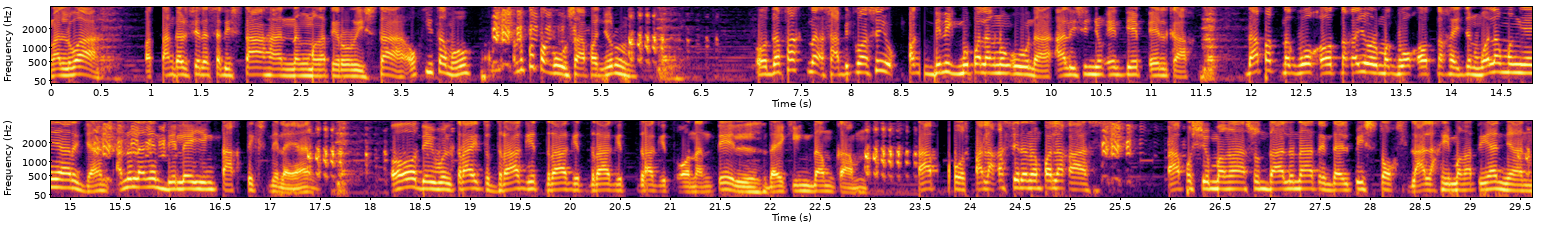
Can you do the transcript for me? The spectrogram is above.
Pangalawa, patanggal sila sa listahan ng mga terorista. O kita mo, ano pa pag-uusapan nyo ron? O the fact na, sabi ko kasi, pag dinig mo pa lang nung una, alisin yung NTF LCAC, dapat nag-walk out na kayo or mag-walk out na kayo dyan. Walang mangyayari dyan. Ano lang yan, delaying tactics nila yan. Oh, they will try to drag it, drag it, drag it, drag it on until thy kingdom come. Tapos, palakas sila ng palakas. Tapos yung mga sundalo natin, dahil peace talks, lalaki mga tiyan yan.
